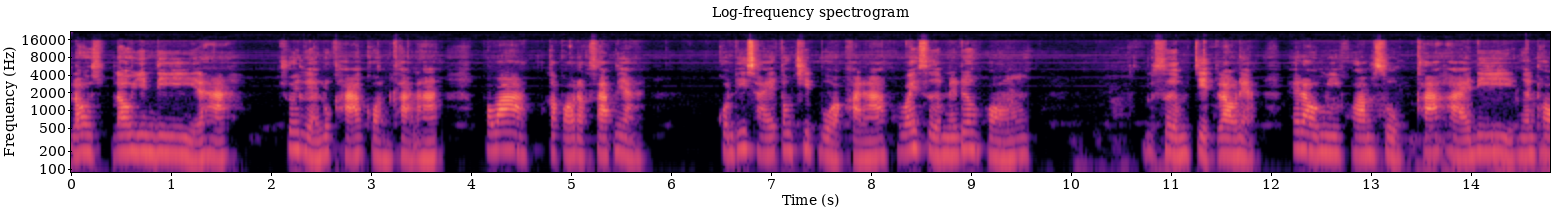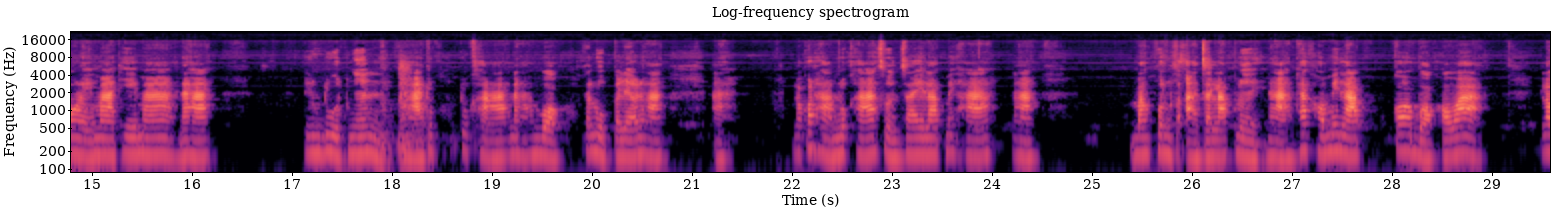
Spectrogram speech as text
เราเรายินดีนะคะ ช่วยเหลือลูกค้าก่อนค่ะนะคะ เพราะว่ากระเป๋าดักซับเนี่ย คนที่ใช้ต้องคิดบวกค่ะนะคะไว้เสริมในเรื่องของเสริมจิตเราเนี่ย ให้เรามีความสุขค้าขายดี เงินทองไหลมาเทมานะคะ ดึงดูดเงินนะคะทุกลูกค้านะคะ บอกสรุปไปแล้วนะคะ อะแล้วก็ถามลูกค้าสนใจรับไหมคะนะคะบางคนก็อาจจะรับเลยนะคะ ถ้าเขาไม่รับก็บอกเขาว่า เรา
